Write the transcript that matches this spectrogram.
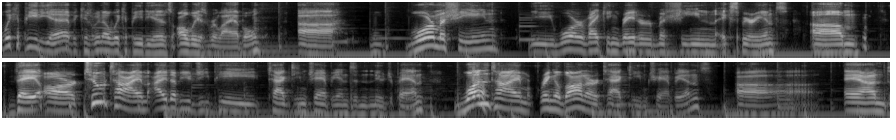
Wikipedia, because we know Wikipedia is always reliable, uh, War Machine, the War Viking Raider Machine experience, um, they are two-time IWGP Tag Team Champions in New Japan, one-time Ring of Honor Tag Team Champions, uh, and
